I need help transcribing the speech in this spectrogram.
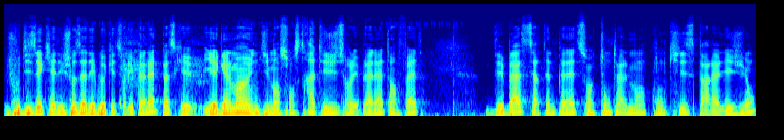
Je vous disais qu'il y a des choses à débloquer sur les planètes parce qu'il y a également une dimension stratégie sur les planètes en fait. Des bases, certaines planètes sont totalement conquises par la Légion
